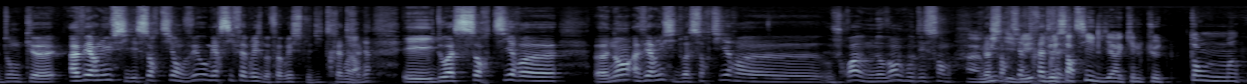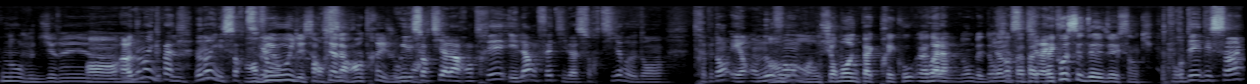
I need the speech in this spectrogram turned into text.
donc, euh, Avernus, il est sorti en VO. Merci Fabrice. Bah, Fabrice le dit très Voilà. très bien. Et il doit sortir. euh, euh, non, Avernus, il doit sortir, euh, je crois, en novembre ou décembre. Ah il va sortir il est, très, il très est sorti il y a quelques temps maintenant, je dirais. En- euh, Ah non, non, il est pas- non, non, il est sorti En VO, il est sorti en à la rentrée, je où il est sorti à la rentrée. Et là, en fait, il va sortir dans très peu de temps. Et en novembre, en- sûrement une pack préco. Ah Voilà. non, mais non, Non, non, c'est pas pack préco, c'est des, des 5. Pour DD5,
